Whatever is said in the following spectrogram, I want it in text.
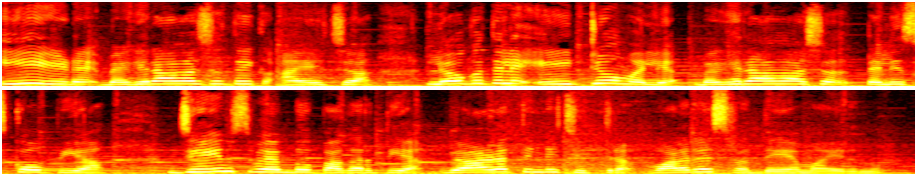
ഈയിടെ ബഹിരാകാശത്തേക്ക് അയച്ച ലോകത്തിലെ ഏറ്റവും വലിയ ബഹിരാകാശ ടെലിസ്കോപ്പിയ ജെയിംസ് വെബ് പകർത്തിയ വ്യാഴത്തിന്റെ ചിത്രം വളരെ ശ്രദ്ധേയമായിരുന്നു.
